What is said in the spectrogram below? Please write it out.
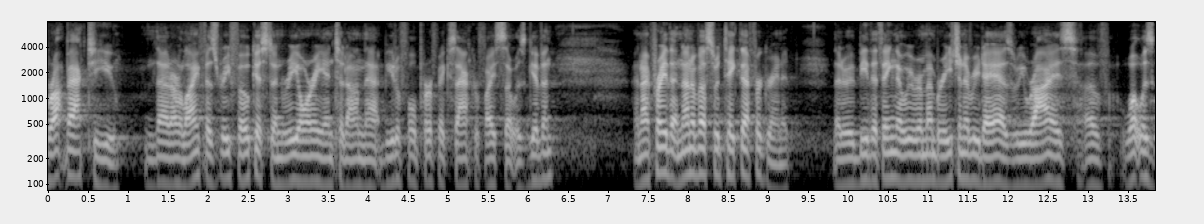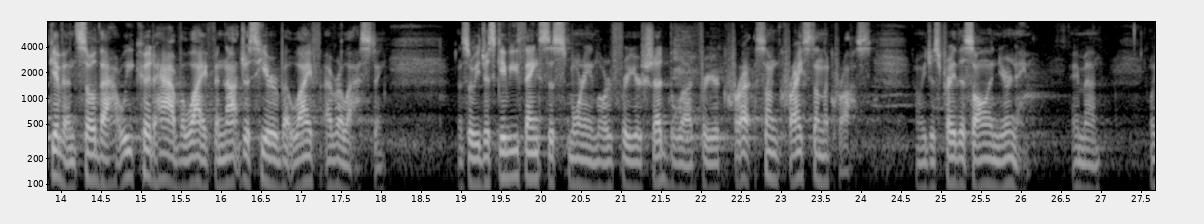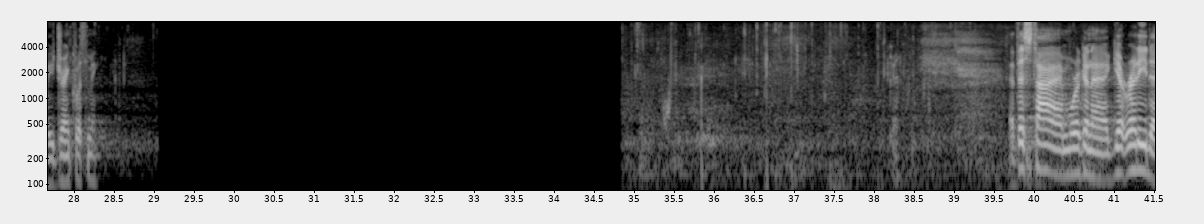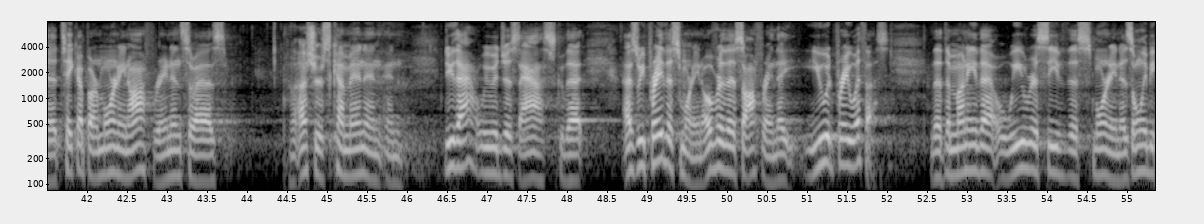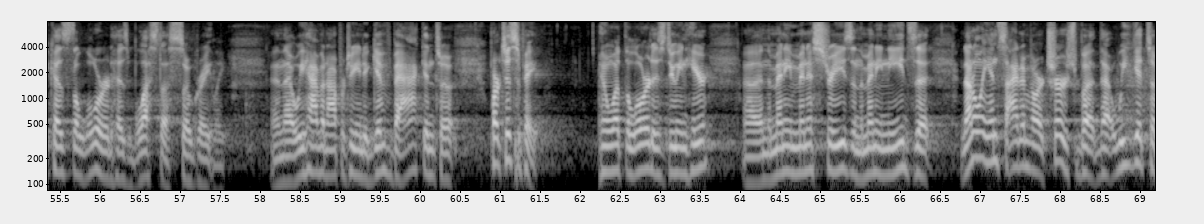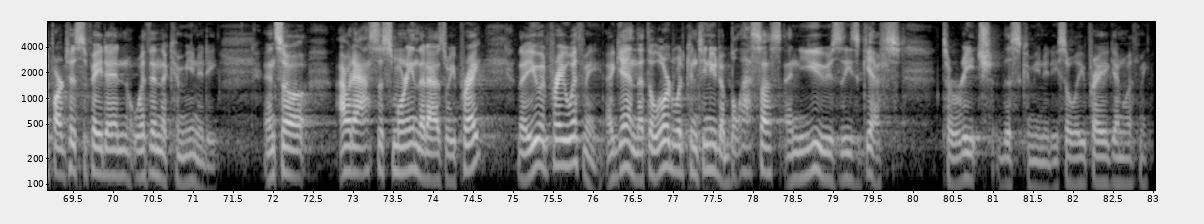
brought back to you, that our life is refocused and reoriented on that beautiful, perfect sacrifice that was given. And I pray that none of us would take that for granted that it would be the thing that we remember each and every day as we rise of what was given so that we could have a life and not just here but life everlasting. And so we just give you thanks this morning lord for your shed blood for your son christ on the cross. And we just pray this all in your name. Amen. Will you drink with me At this time, we're going to get ready to take up our morning offering. And so, as ushers come in and, and do that, we would just ask that as we pray this morning over this offering, that you would pray with us. That the money that we receive this morning is only because the Lord has blessed us so greatly. And that we have an opportunity to give back and to participate in what the Lord is doing here, uh, in the many ministries and the many needs that not only inside of our church, but that we get to participate in within the community. And so I would ask this morning that as we pray, that you would pray with me. Again, that the Lord would continue to bless us and use these gifts to reach this community. So will you pray again with me?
